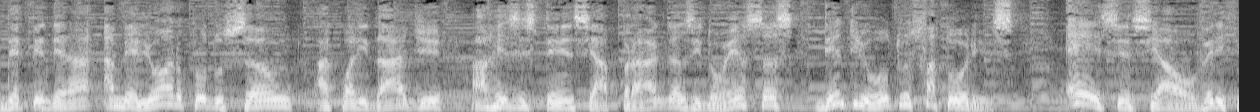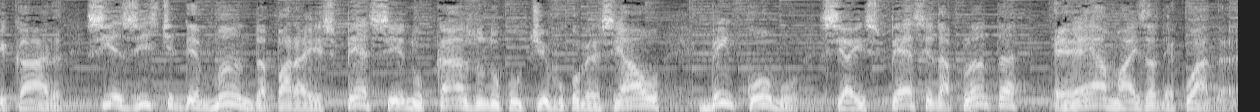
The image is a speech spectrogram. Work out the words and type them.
dependerá a melhor produção, a qualidade, a resistência a pragas e doenças, dentre outros fatores. É essencial verificar se existe demanda para a espécie no caso do cultivo comercial, bem como se a espécie da planta é a mais adequada.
